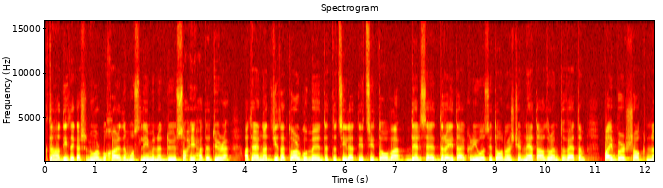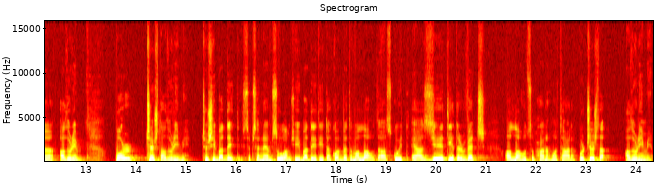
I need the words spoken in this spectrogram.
Këtë hadith e ka shënuar Buhariu dhe Muslimi në dy Sahihat e tyre. Atëherë nga të gjitha këto argumente të cilat i citova, del se e drejta e Krijuesit tonë është që ne ta adhurojmë të vetëm pa i bërë shok në adhurim. Por ç'është adhurimi? Ç'është ibadeti? Sepse ne e mësuam që ibadeti i takon vetëm Allahut dhe askujt e asgjëje tjetër veç Allahut subhanehu ve teala. Por ç'është adhurimi?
